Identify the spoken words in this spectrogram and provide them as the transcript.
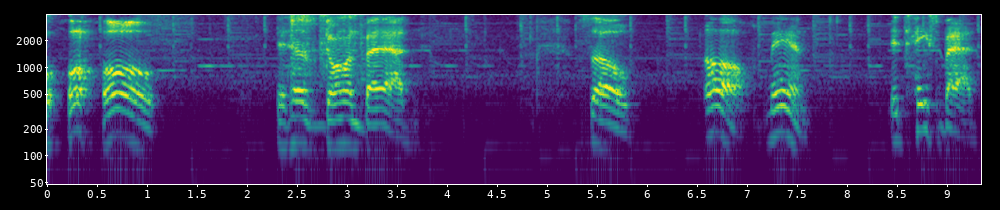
oh, it has gone bad. So, oh man, it tastes bad.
